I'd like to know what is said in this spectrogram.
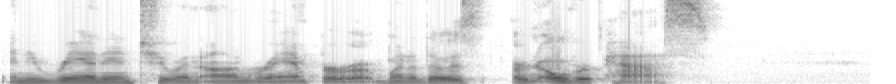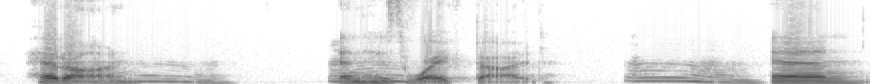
and he ran into an on ramp or one of those or an overpass, head on. Mm and his mm. wife died. Mm. And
